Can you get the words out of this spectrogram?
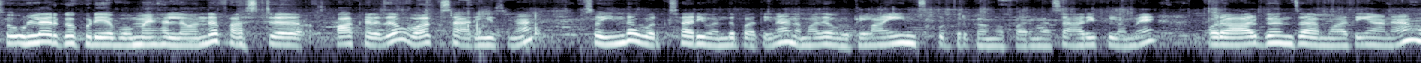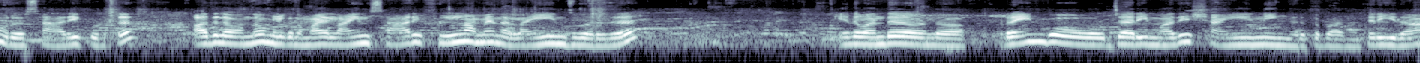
ஸோ உள்ளே இருக்கக்கூடிய பொம்மைகளில் வந்து ஃபஸ்ட்டு பார்க்குறது ஒர்க் சாரீஸ்ங்க ஸோ இந்த ஒர்க் saree வந்து பார்த்திங்கன்னா இந்த மாதிரி உங்களுக்கு லைன்ஸ் கொடுத்துருக்காங்க பாருங்கள் saree ஃபுல்லாமே ஒரு ஆர்கன்ஸா மாதிரியான ஒரு saree கொடுத்து அதில் வந்து உங்களுக்கு இந்த மாதிரி லைன் saree ஃபுல்லாமே அந்த லைன்ஸ் வருது. இது வந்து அந்த ரெயின்போ ஜரி மாதிரி ஷைனிங் இருக்குது பாருங்கள் தெரியுதா?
